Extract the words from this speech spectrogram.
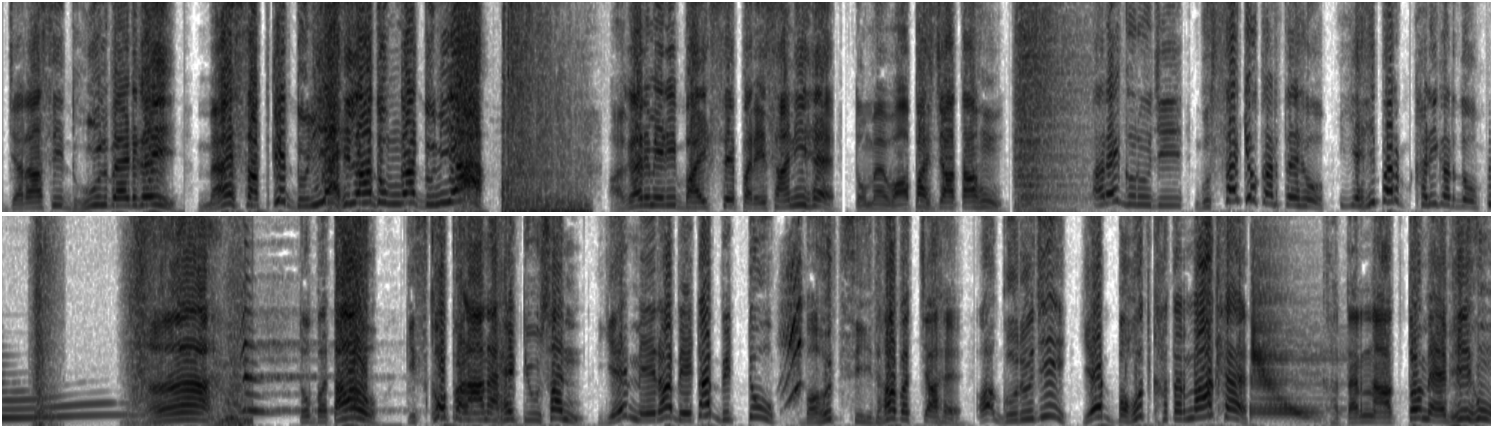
जरा सी धूल बैठ गई मैं सबकी दुनिया हिला दूँगा दुनिया! अगर मेरी बाइक से परेशानी है तो मैं वापस जाता हूँ। अरे गुरुजी गुस्सा क्यों करते हो? यहीं पर खड़ी कर दो। हाँ, तो बताओ किसको पढ़ाना है ट्यूशन? ये मेरा बेटा बिट्टू बहुत सीधा बच्चा है। और गुरुजी ये बहुत खतरनाक है। खतरनाक तो मैं भी हूँ।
